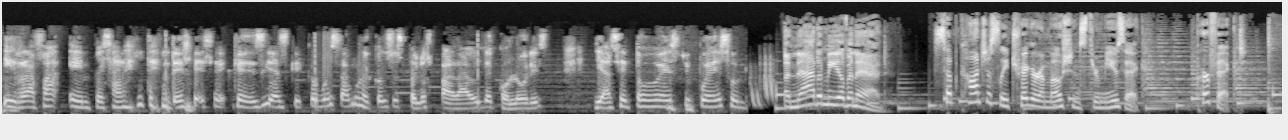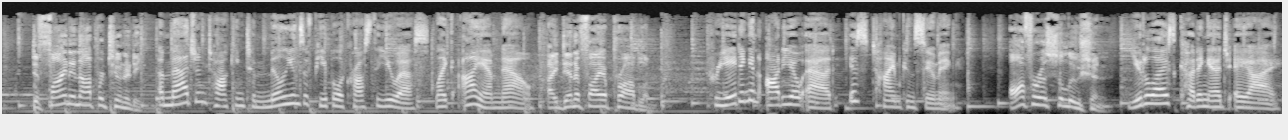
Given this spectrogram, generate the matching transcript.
Y Rafa, empezar a entender ese que decías que como esta mujer con sus pelos parados de colores y hace todo esto y puede sonreír. Anatomy of an ad. Subconsciously trigger emotions through music. Perfect. Define an opportunity. Imagine talking to millions of people across the U.S. like I am now. Identify a problem. Creating an audio ad is time consuming. Offer a solution. Utilize cutting edge AI.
